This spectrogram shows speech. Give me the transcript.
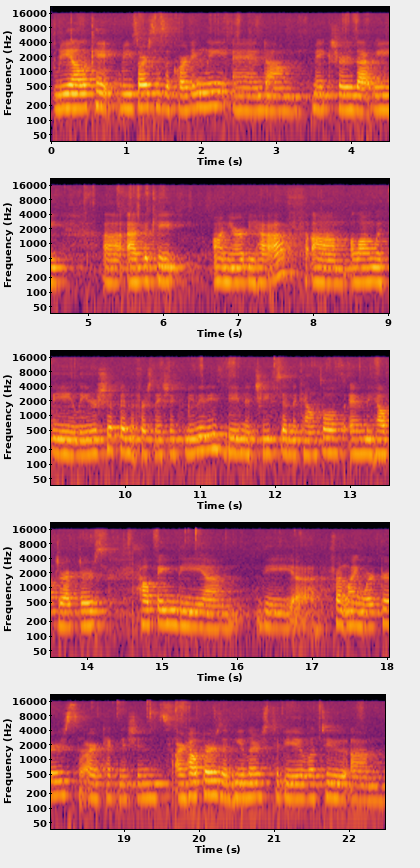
reallocate resources accordingly and um, make sure that we uh, advocate on your behalf, um, along with the leadership in the First Nation communities, being the chiefs and the councils and the health directors helping the, um, the uh, frontline workers, our technicians, our helpers and healers to be able to um,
